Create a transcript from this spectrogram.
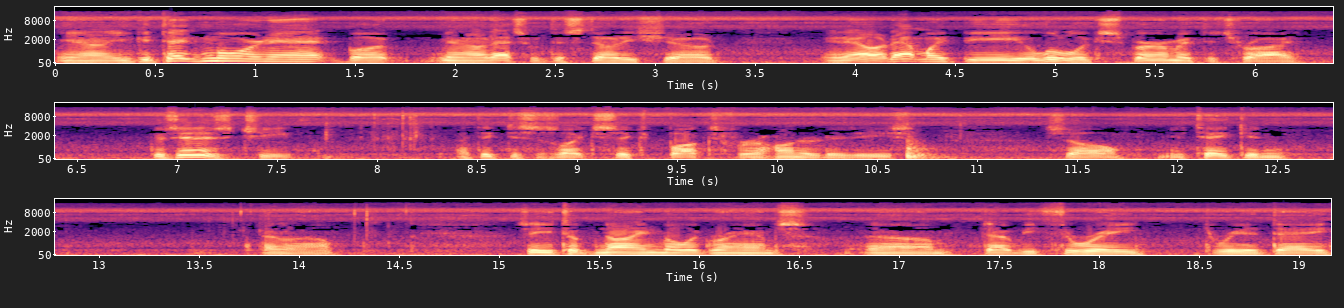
You know, you could take more than that, but, you know, that's what the study showed. And know, that might be a little experiment to try because it is cheap. I think this is like six bucks for a hundred of these. So you're taking, I don't know. So you took nine milligrams. Um, that would be three, three a day.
